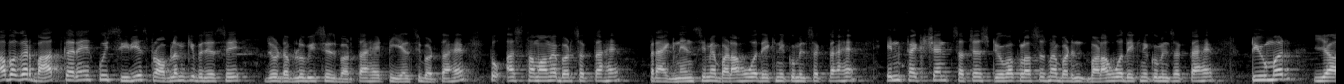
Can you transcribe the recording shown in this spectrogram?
अब अगर बात करें कोई सीरियस प्रॉब्लम की वजह से जो डब्ल्यू बढ़ता है टीएलसी बढ़ता है तो अस्थमा में बढ़ सकता है। प्रेगनेंसी में बढ़ा हुआ देखने को मिल सकता है। इन्फेक्शन सच एज ट्यूबाक्लोसिस में बढ़ा हुआ देखने को मिल सकता है। ट्यूमर या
